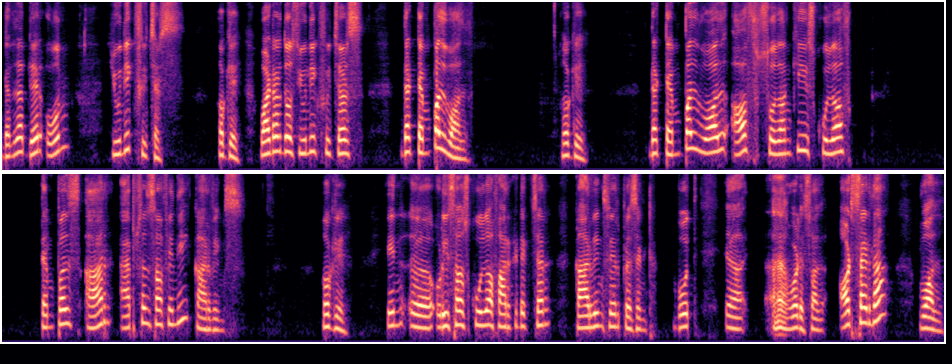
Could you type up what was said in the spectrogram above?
Develop their own unique features. Okay, what are those unique features? The temple wall. Okay, the temple wall of Solanki school of temples are absence of any carvings. Okay, in uh, Odisha school of architecture, carvings were present both uh, what is called outside the wall.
